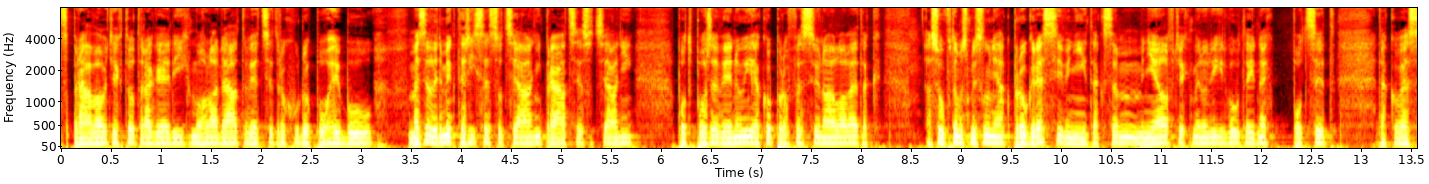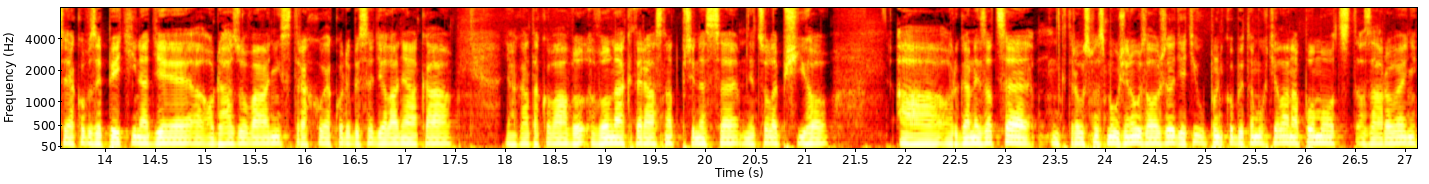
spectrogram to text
zpráva o těchto tragédiích mohla dát věci trochu do pohybu. Mezi lidmi, kteří se sociální práci a sociální podpoře věnují jako profesionálové tak a jsou v tom smyslu nějak progresivní, tak jsem měl v těch minulých dvou týdnech pocit takové se jako vzepětí naděje a odhazování strachu, jako kdyby se děla nějaká, nějaká taková vlna, která snad přinese něco lepšího. A organizace, kterou jsme s mou ženou založili, Děti úplňku, by tomu chtěla napomoct a zároveň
